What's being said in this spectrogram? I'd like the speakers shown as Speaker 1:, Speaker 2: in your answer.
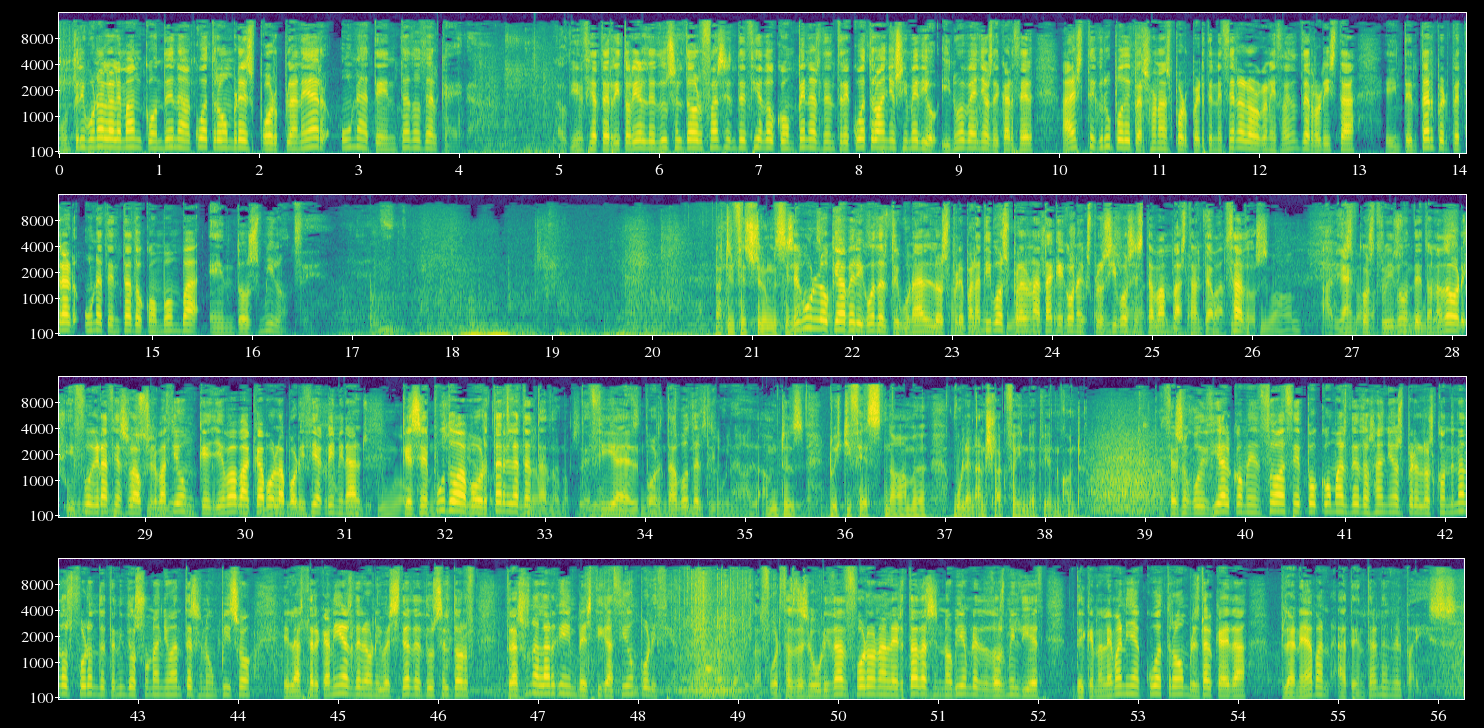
Speaker 1: Un tribunal alemán condena a cuatro hombres por planear un atentado de Al-Qaeda. La audiencia territorial de Düsseldorf ha sentenciado con penas de entre cuatro años y medio y nueve años de cárcel a este grupo de personas por pertenecer a la organización terrorista e intentar perpetrar un atentado con bomba en 2011. Según lo que ha averiguado el tribunal, los preparativos para un ataque con explosivos estaban bastante avanzados. Habían construido un detonador y fue gracias a la observación que llevaba a cabo la policía criminal que se pudo abortar el atentado, decía el portavoz del tribunal. El proceso judicial comenzó hace poco más de dos años, pero los condenados fueron detenidos un año antes en un piso en las cercanías de la Universidad de Düsseldorf tras una larga investigación policial. Las fuerzas de seguridad fueron alertadas en noviembre de 2010 de que en Alemania cuatro hombres de Al-Qaeda planeaban atentar en el país.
